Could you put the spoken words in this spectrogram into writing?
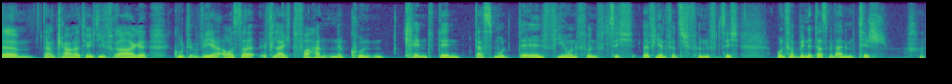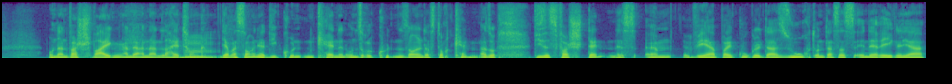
Ähm, dann kam natürlich die Frage, gut, wer außer vielleicht vorhandene Kunden kennt denn das Modell 54, äh, 4450 und verbindet das mit einem Tisch? Und dann war Schweigen an der anderen Leitung. Hm. Ja, was sollen ja die Kunden kennen? Unsere Kunden sollen das doch kennen. Also dieses Verständnis, ähm, wer bei Google da sucht und dass das in der Regel ja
